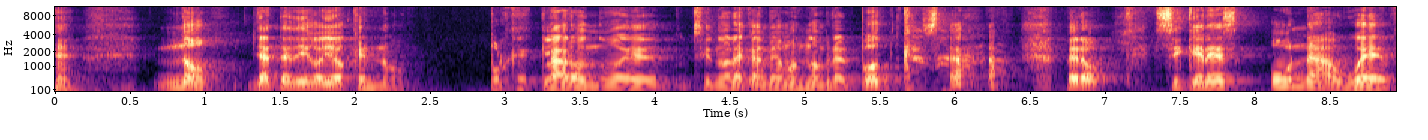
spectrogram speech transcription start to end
no, ya te digo yo que no. Porque claro, no, si no le cambiamos nombre al podcast. Pero si querés una web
